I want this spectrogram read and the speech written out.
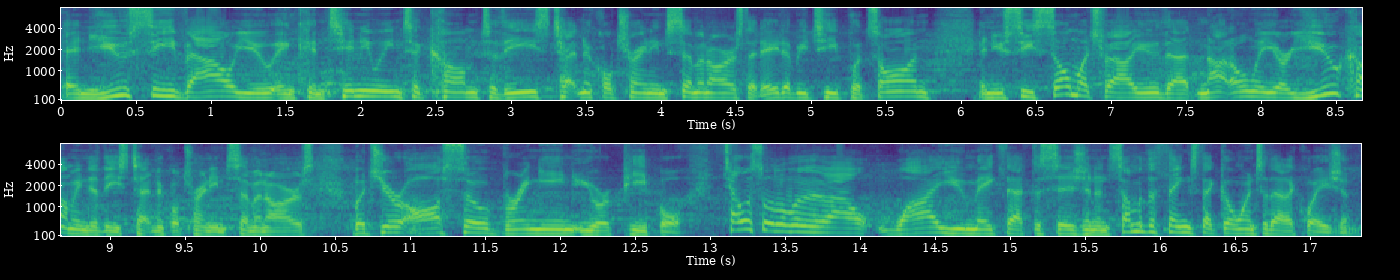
and you see value in continuing to come to these technical training seminars that AWT puts on. And you see so much value that not only are you coming to these technical training seminars, but you're also bringing your people. Tell us a little bit about why you make that decision and some of the things that that go into that equation?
